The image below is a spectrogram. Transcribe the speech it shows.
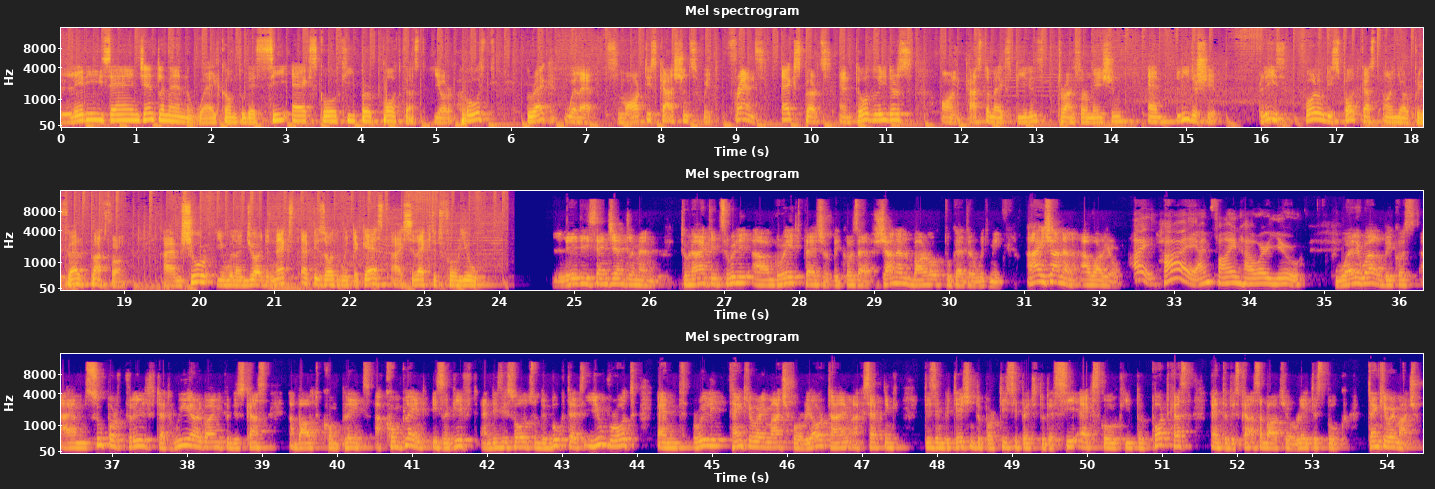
Ladies and gentlemen, welcome to the CX Goalkeeper podcast. Your host, Greg, will have smart discussions with friends, experts, and thought leaders on customer experience, transformation, and leadership. Please follow this podcast on your preferred platform. I am sure you will enjoy the next episode with the guest I selected for you. Ladies and gentlemen, tonight it's really a great pleasure because I have Janelle Barlow together with me. Hi, Janelle, how are you? Hi, hi, I'm fine. How are you? Very well, because I am super thrilled that we are going to discuss about complaints. A complaint is a gift, and this is also the book that you wrote. And really, thank you very much for your time accepting this invitation to participate to the CX Goalkeeper podcast and to discuss about your latest book. Thank you very much.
